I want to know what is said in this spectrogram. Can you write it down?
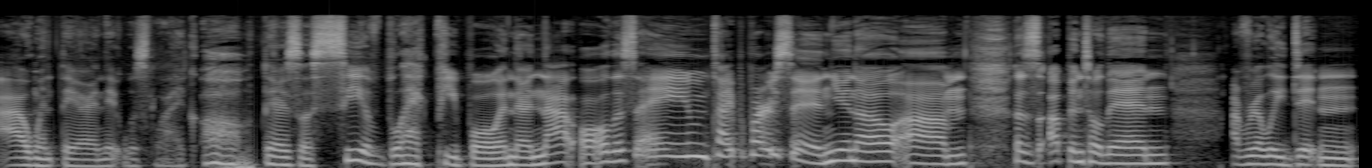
I went there and it was like, oh, there's a sea of black people and they're not all the same type of person, you know? Because up until then, I really didn't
